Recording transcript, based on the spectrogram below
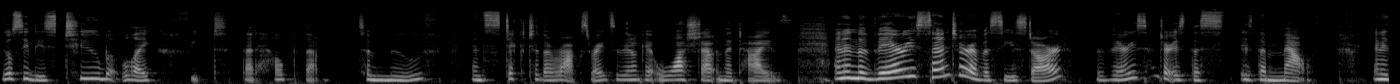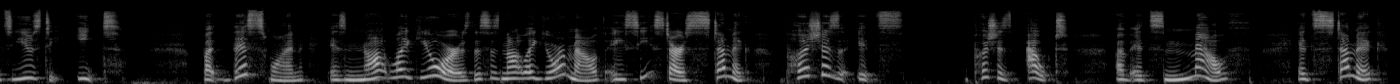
you'll see these tube-like feet that help them to move and stick to the rocks, right? So they don't get washed out in the tides. And in the very center of a sea star, the very center is the, is the mouth and it's used to eat. But this one is not like yours. This is not like your mouth. A sea star's stomach pushes its pushes out of its mouth. Its stomach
